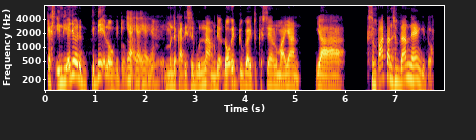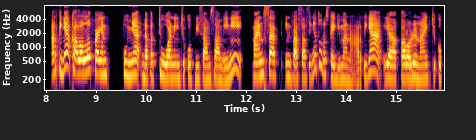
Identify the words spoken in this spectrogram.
cash Indi aja udah gede loh gitu. Ya, ya, ya, ya. Mendekati 1006. Do- Doit juga itu cashnya lumayan. Ya kesempatan sebenarnya gitu. Artinya kalau lo pengen punya dapat cuan yang cukup di saham-saham ini, mindset investasinya tuh harus kayak gimana? Artinya ya kalau udah naik cukup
